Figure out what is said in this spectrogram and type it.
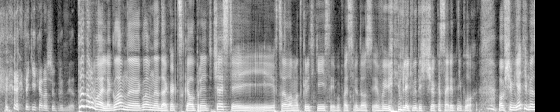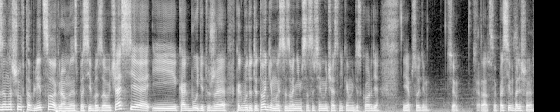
Такие хорошие предметы. Да нормально. Главное, главное, да, как ты сказал, принять участие и, в целом открыть кейсы и попасть в видосы. И вы, блядь, вытащить еще косарь, это неплохо. В общем, я тебя заношу в таблицу. Огромное спасибо за участие. И как будет уже, как будут итоги, мы созвонимся со всеми участниками в Дискорде и обсудим всю ситуацию. Спасибо, большое.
